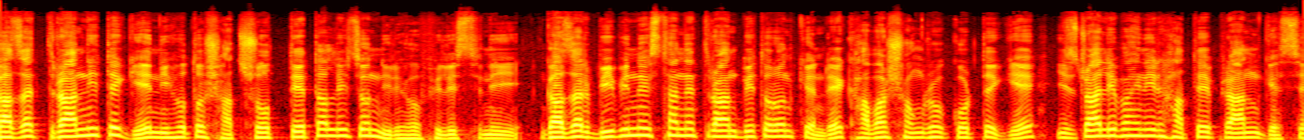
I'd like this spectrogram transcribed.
গাজায় ত্রাণ নিতে গিয়ে নিহত সাতশো তেতাল্লিশ জন নিরীহ ফিলিস্তিনি। গাজার বিভিন্ন স্থানে ত্রাণ বিতরণ কেন্দ্রে খাবার সংগ্রহ করতে গিয়ে ইসরায়েলি বাহিনীর হাতে প্রাণ গেছে।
